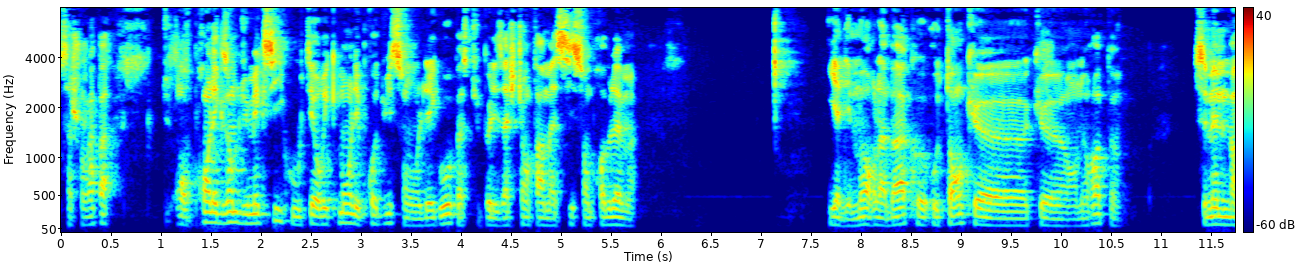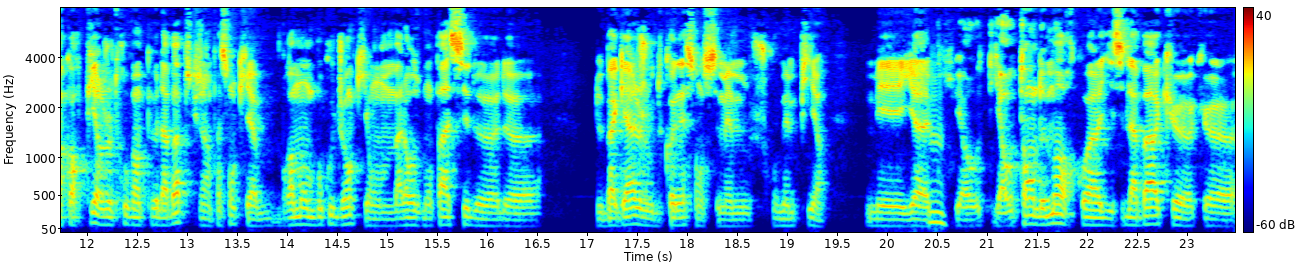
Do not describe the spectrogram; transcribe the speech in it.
ça changera pas. On reprend l'exemple du Mexique où théoriquement les produits sont légaux parce que tu peux les acheter en pharmacie sans problème. Il y a des morts là-bas autant que, que en Europe. C'est même encore pire, je trouve, un peu là-bas, parce que j'ai l'impression qu'il y a vraiment beaucoup de gens qui ont malheureusement pas assez de, de, de bagages ou de connaissances. C'est même, je trouve même pire. Mais il y a, hmm. il, y a, il y a autant de morts, quoi, ici là-bas que, que,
